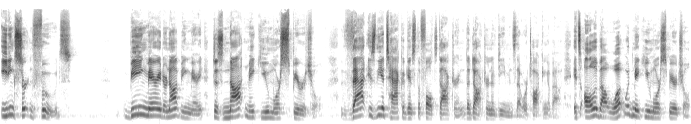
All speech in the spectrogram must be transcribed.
eating certain foods being married or not being married does not make you more spiritual. That is the attack against the false doctrine, the doctrine of demons that we're talking about. It's all about what would make you more spiritual.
